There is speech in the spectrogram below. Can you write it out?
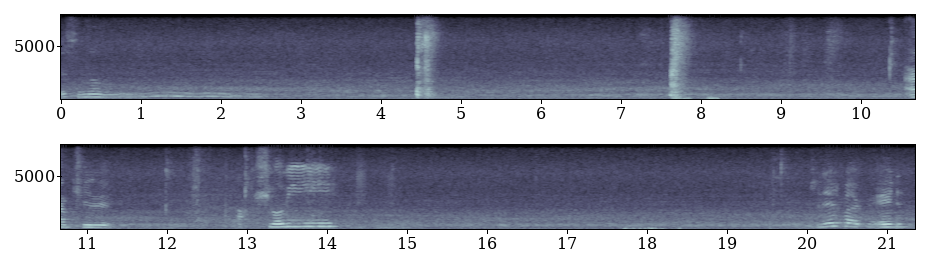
Yes, no. Actually, actually, this was created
